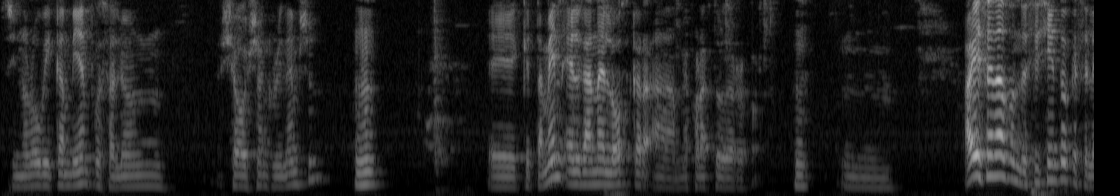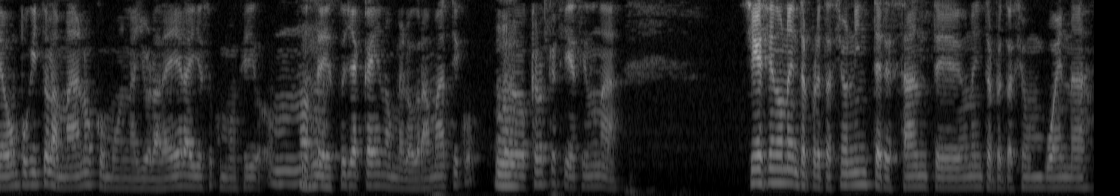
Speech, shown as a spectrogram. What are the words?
si no lo ubican bien, pues salió en Shawshank Redemption. Ujú. eh, que también él gana el Oscar a mejor actor de reparto. Mm, Hay escenas donde sí siento que se le va un poquito la mano, como en la lloradera y eso, como que digo, "Mm, no sé, esto ya cae en lo melodramático, pero creo que sigue siendo una. Sigue siendo una interpretación interesante, una interpretación buena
